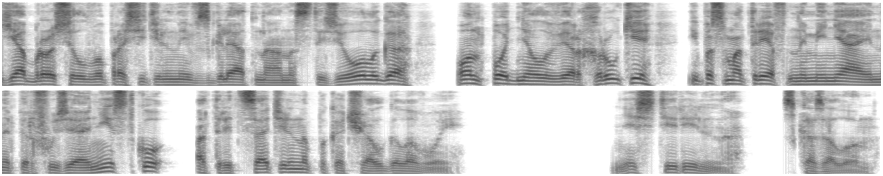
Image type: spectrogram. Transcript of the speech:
я бросил вопросительный взгляд на анестезиолога, он поднял вверх руки и, посмотрев на меня и на перфузионистку, отрицательно покачал головой. «Не стерильно», — сказал он.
